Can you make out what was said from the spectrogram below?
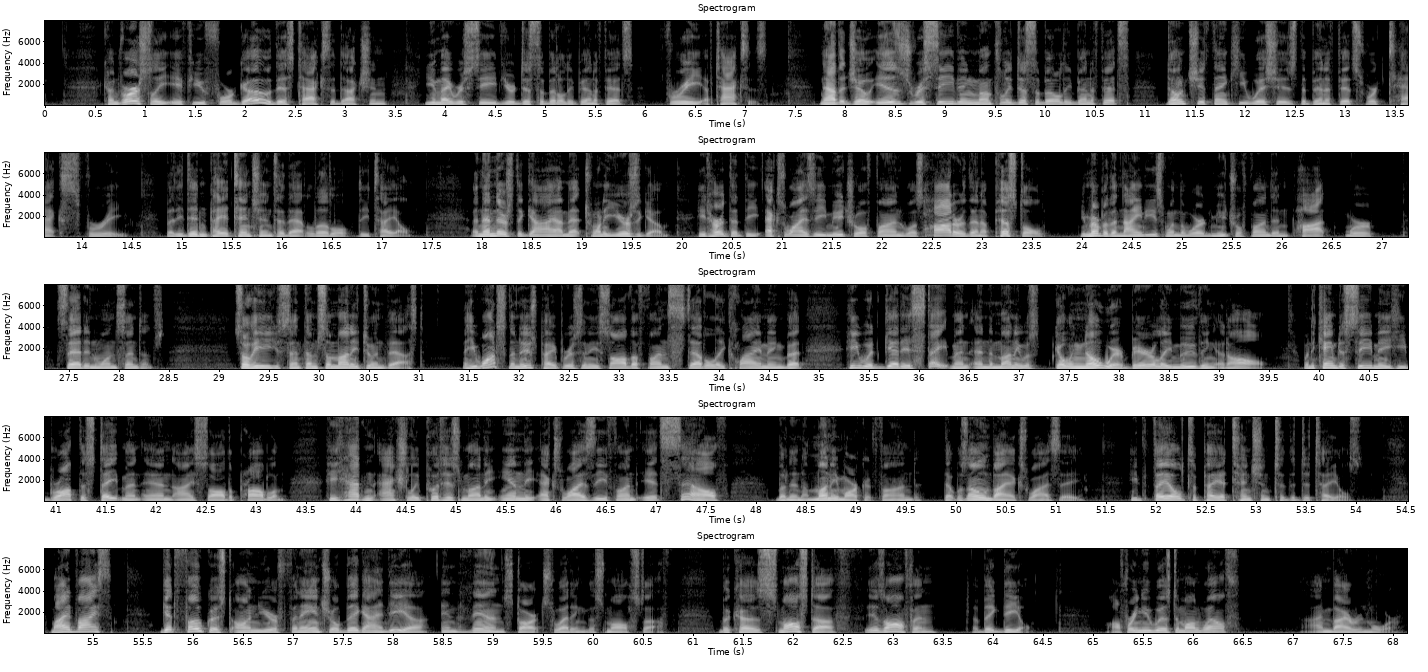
Conversely, if you forego this tax deduction, you may receive your disability benefits free of taxes. Now that Joe is receiving monthly disability benefits, don't you think he wishes the benefits were tax free? But he didn't pay attention to that little detail. And then there's the guy I met 20 years ago. He'd heard that the XYZ mutual fund was hotter than a pistol. You remember the 90s when the word mutual fund and hot were said in one sentence? So he sent them some money to invest. He watched the newspapers and he saw the fund steadily climbing, but he would get his statement and the money was going nowhere, barely moving at all. When he came to see me, he brought the statement and I saw the problem. He hadn't actually put his money in the XYZ fund itself, but in a money market fund that was owned by XYZ. He'd failed to pay attention to the details. My advice get focused on your financial big idea and then start sweating the small stuff because small stuff is often a big deal. Offering you wisdom on wealth, I'm Byron Moore.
